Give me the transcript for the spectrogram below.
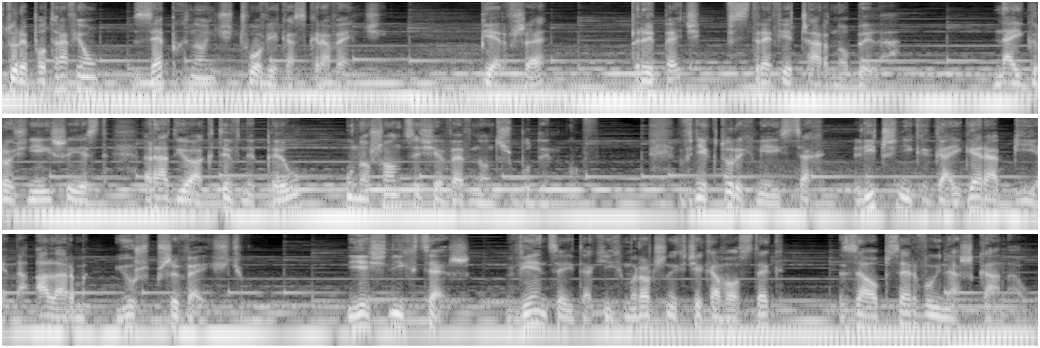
które potrafią zepchnąć człowieka z krawędzi. Pierwsze. Prypeć w strefie Czarnobyla. Najgroźniejszy jest radioaktywny pył unoszący się wewnątrz budynków. W niektórych miejscach licznik Geigera bije na alarm już przy wejściu. Jeśli chcesz więcej takich mrocznych ciekawostek, zaobserwuj nasz kanał.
